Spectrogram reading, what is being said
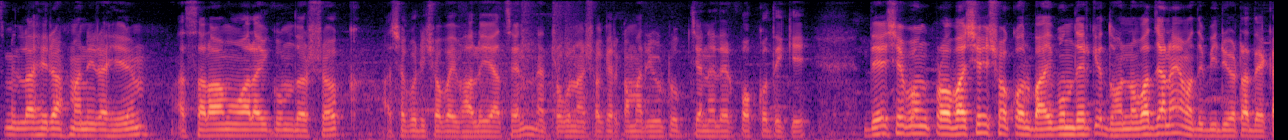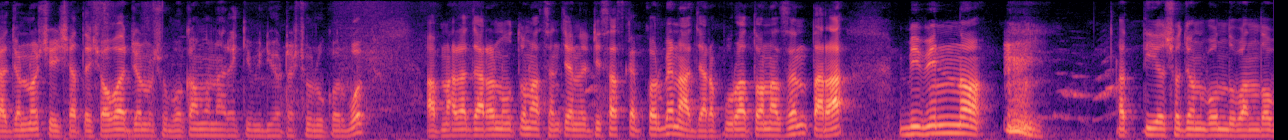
বিসমিল্লাহ রহমান রাহিম। আসসালামু আলাইকুম দর্শক, আশা করি সবাই ভালোই আছেন নেত্রকোনা শখের কামার ইউটিউব চ্যানেলের পক্ষ থেকে। দেশ এবং প্রবাসী সকল ভাই বোনদেরকে ধন্যবাদ জানাই আমাদের ভিডিওটা দেখার জন্য। সেই সাথে সবার জন্য শুভকামনা রেখে ভিডিওটা শুরু করব। আপনারা যারা নতুন আছেন, চ্যানেলটি সাবস্ক্রাইব করবেন আর যারা পুরাতন আছেন, তারা বিভিন্ন আত্মীয় স্বজন বন্ধু বান্ধব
